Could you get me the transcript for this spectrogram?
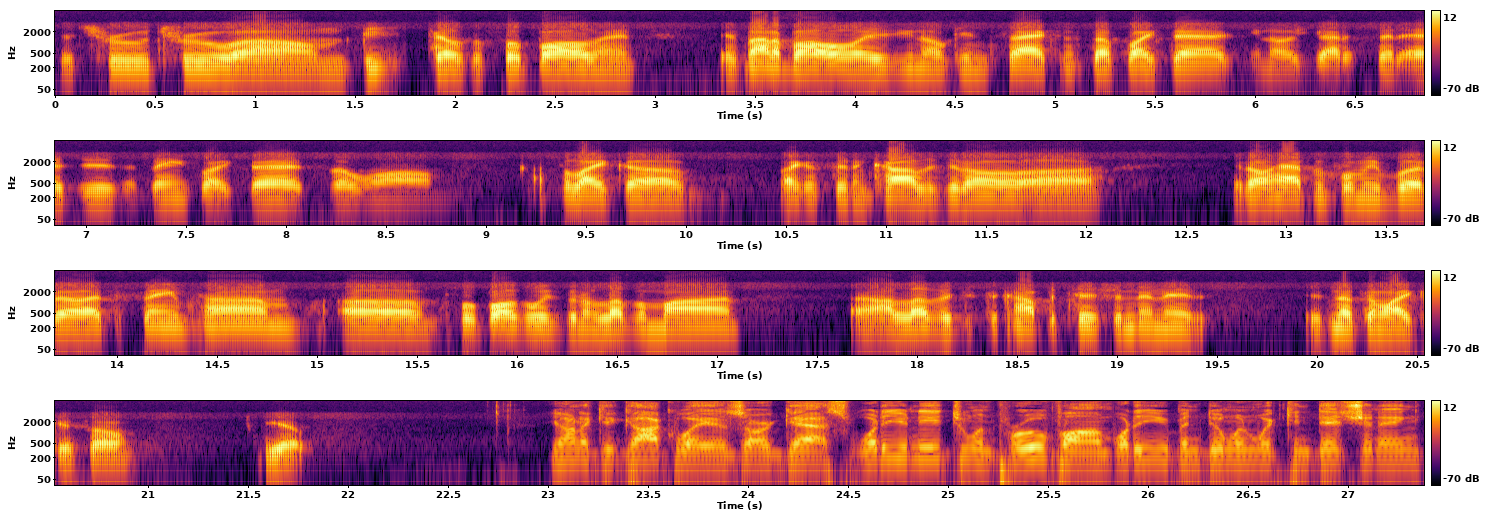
the true, true um, details of football and – it's not about always, you know, getting sacks and stuff like that. You know, you got to set edges and things like that. So um, I feel like, uh, like I said, in college, it all uh, it all happened for me. But uh, at the same time, uh, football's always been a love of mine. Uh, I love it, just the competition in it. There's nothing like it. So, yep. Yannick Ngakoue is our guest. What do you need to improve on? What have you been doing with conditioning,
